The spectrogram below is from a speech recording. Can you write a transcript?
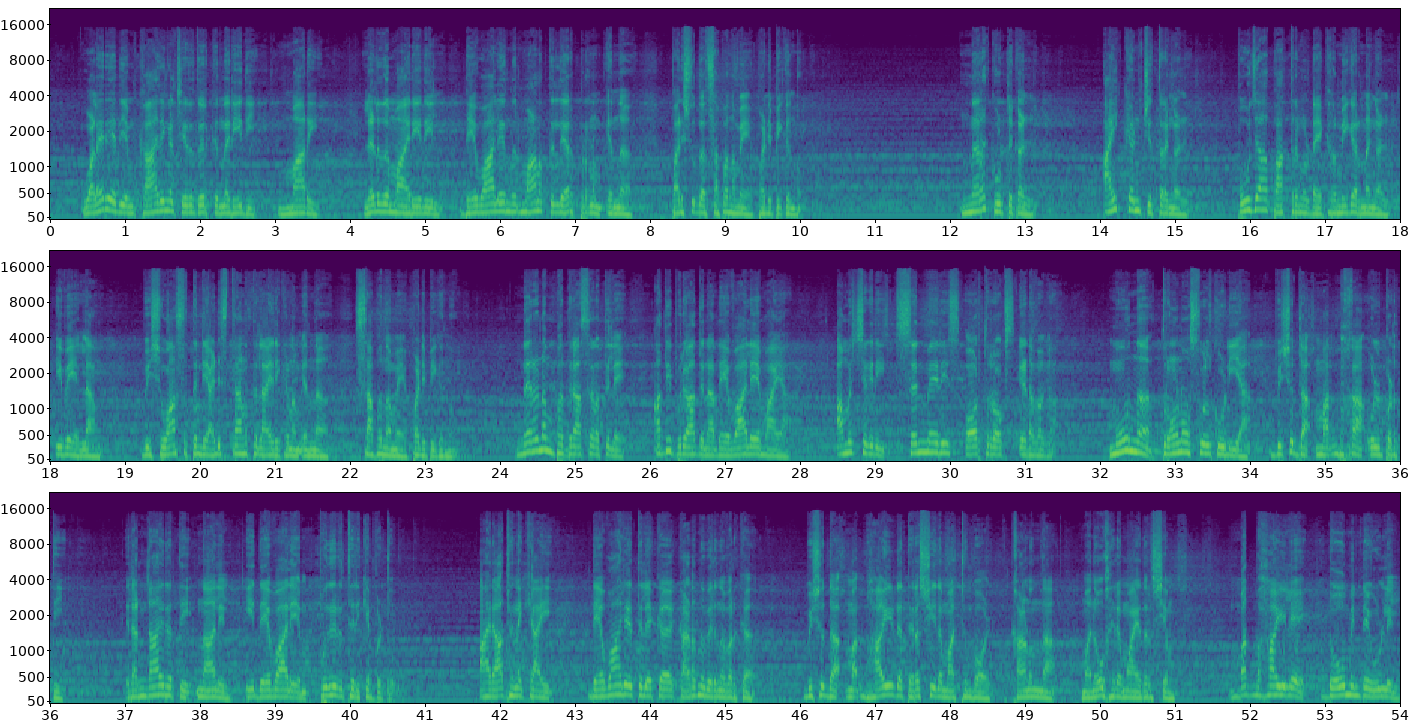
വളരെയധികം കാര്യങ്ങൾ ചെയ്തു തീർക്കുന്ന രീതി മാറി ലളിതമായ രീതിയിൽ ദേവാലയ നിർമ്മാണത്തിൽ ഏർപ്പെടണം എന്ന് പരിശുദ്ധ സഭ നമ്മെ പഠിപ്പിക്കുന്നു. നിറക്കൂട്ടുകൾ ഐക്കൺ ചിത്രങ്ങൾ പൂജാപാത്രങ്ങളുടെ ക്രമീകരണങ്ങൾ ഇവയെല്ലാം വിശ്വാസത്തിന്റെ അടിസ്ഥാനത്തിലായിരിക്കണം എന്ന് സഭ നമ്മെ പഠിപ്പിക്കുന്നു. നിരണം ഭദ്രാസനത്തിലെ അതിപുരാതന ദേവാലയമായ അമച്ചഗിരി സെന്റ് മേരീസ് ഓർത്തഡോക്സ് ഇടവക. മൂന്ന് ത്രോണോസുകൾ കൂടിയ വിശുദ്ധ മദ്ഭഹ ഉൾപ്പെടുത്തി രണ്ടായിരത്തി നാലിൽ ഈ ദേവാലയം പുനരുദ്ധരിക്കപ്പെട്ടു. ആരാധനയ്ക്കായി ദേവാലയത്തിലേക്ക് കടന്നു വരുന്നവർക്ക് വിശുദ്ധ മദ്ഭായിയുടെ തിരശ്ശീല മാറ്റുമ്പോൾ കാണുന്ന മനോഹരമായ ദൃശ്യം. മദ്ബഹായിലെ ഡോമിന്റെ ഉള്ളിൽ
